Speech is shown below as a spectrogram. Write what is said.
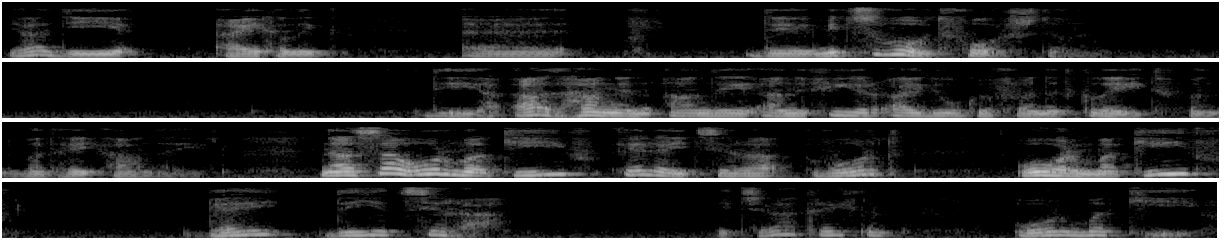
ja, die eigenlijk uh, de mitzvot voorstellen. Die hangen aan de, aan de vier uithoeken van het kleed, van wat hij aan heeft. Nasa ormakief, eleitsira, wordt ormakief bij de Yetzira. Yetzira krijgt een ormakief.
